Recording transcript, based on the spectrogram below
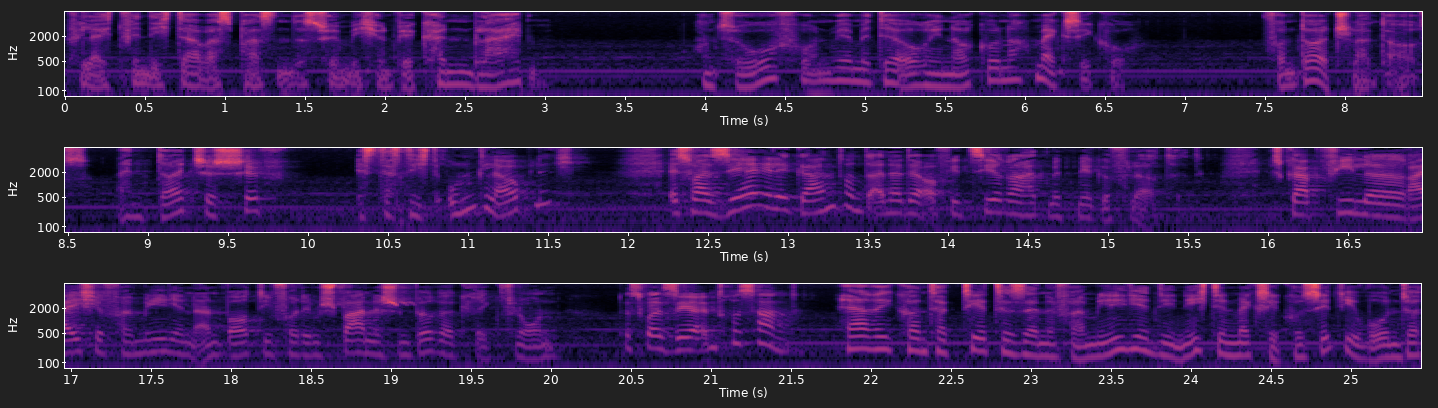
Vielleicht finde ich da was Passendes für mich und wir können bleiben. Und so fuhren wir mit der Orinoco nach Mexiko. Von Deutschland aus. Ein deutsches Schiff. Ist das nicht unglaublich? Es war sehr elegant und einer der Offiziere hat mit mir geflirtet. Es gab viele reiche Familien an Bord, die vor dem spanischen Bürgerkrieg flohen. Das war sehr interessant. Harry kontaktierte seine Familie, die nicht in Mexico City wohnte,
